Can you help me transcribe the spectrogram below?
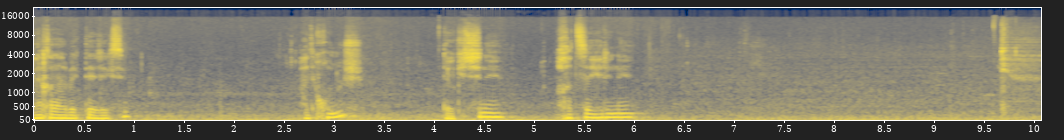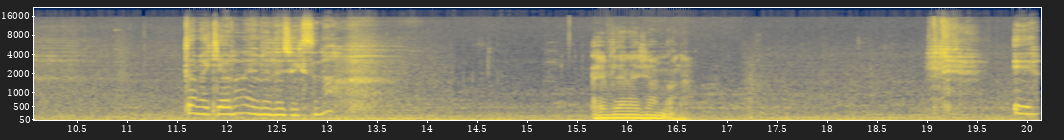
Daha ne kadar bekleyeceksin? Hadi konuş. Dök içini. Akıt zehrini. Demek yarın evleneceksin ha? Evleneceğim ana. İyi.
